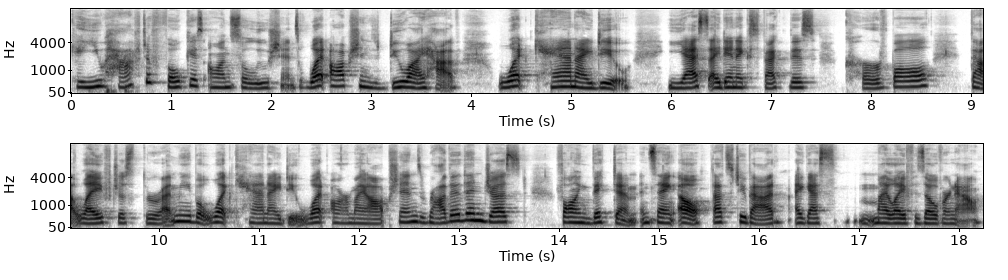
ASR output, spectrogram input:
Okay, you have to focus on solutions. What options do I have? What can I do? Yes, I didn't expect this curveball that life just threw at me, but what can I do? What are my options rather than just falling victim and saying, oh, that's too bad. I guess my life is over now.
